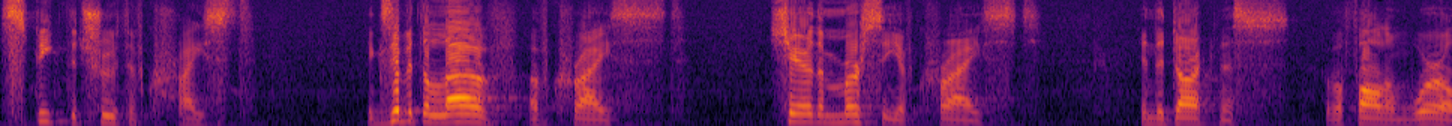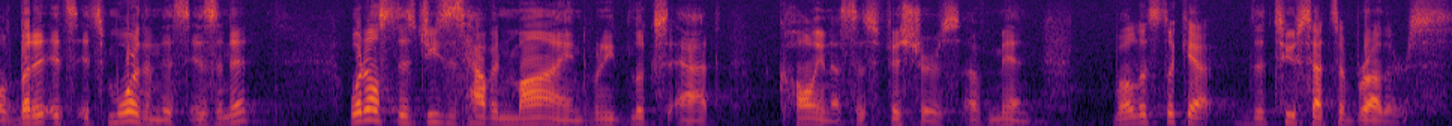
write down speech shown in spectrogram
speak the truth of Christ, exhibit the love of Christ, share the mercy of Christ in the darkness of a fallen world. But it's, it's more than this, isn't it? What else does Jesus have in mind when he looks at calling us as fishers of men? Well, let's look at the two sets of brothers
